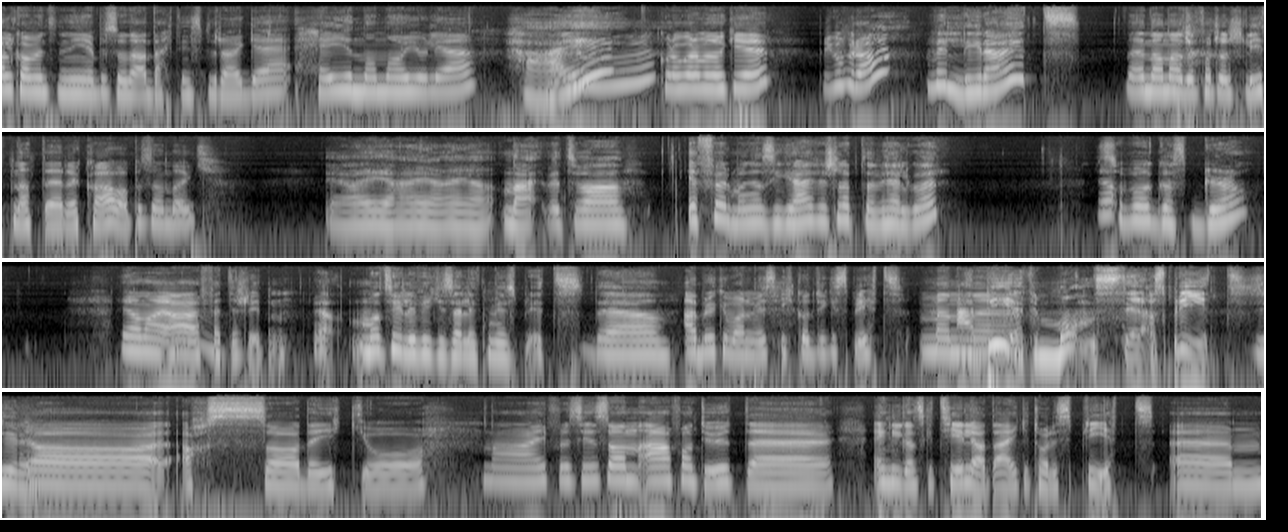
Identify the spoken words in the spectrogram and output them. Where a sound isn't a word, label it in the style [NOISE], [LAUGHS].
Og velkommen til en ny episode av Dekningsbedraget. Hei, Nanna og Julie. Hei. Hvordan går det med dere? Det går bra. Veldig greit. Nei, Nanna, er du fortsatt sliten etter kava på søndag? Ja, ja, ja, ja. Nei, vet du hva. Jeg føler meg ganske grei, for jeg slapp av i helgård. Ja. Så på Gossip Girl. Ja, nei, jeg er fette sliten. Ja, Mathilde fikk i seg litt mye sprit. Det Jeg bruker vanligvis ikke å drikke sprit, men Jeg blir et monster av sprit, sier hun. Ja, altså, det gikk jo Nei, for å si det sånn. Jeg fant jo ut eh, egentlig ganske tidlig at jeg ikke tåler sprit. Um,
